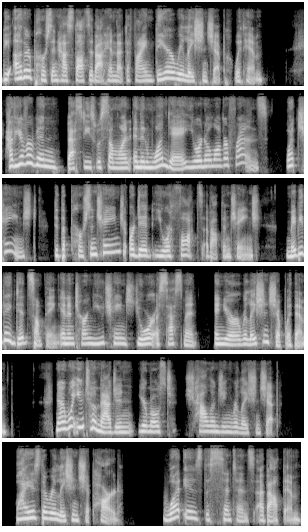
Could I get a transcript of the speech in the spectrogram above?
The other person has thoughts about him that define their relationship with him. Have you ever been besties with someone and then one day you are no longer friends? What changed? Did the person change or did your thoughts about them change? Maybe they did something and in turn you changed your assessment and your relationship with them. Now, I want you to imagine your most challenging relationship. Why is the relationship hard? What is the sentence about them?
